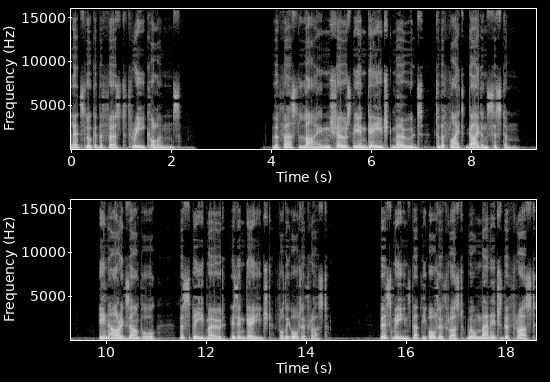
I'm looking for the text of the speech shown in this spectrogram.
Let's look at the first three columns. The first line shows the engaged modes to the flight guidance system. In our example, the speed mode is engaged for the autothrust. This means that the autothrust will manage the thrust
